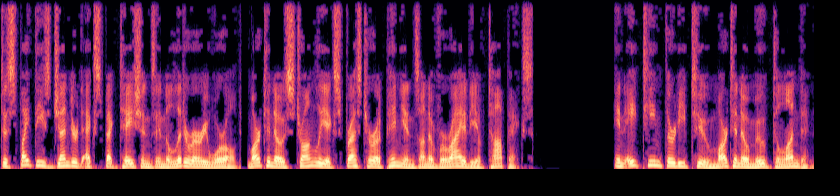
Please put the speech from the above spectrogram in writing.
Despite these gendered expectations in the literary world, Martineau strongly expressed her opinions on a variety of topics. In 1832 Martineau moved to London.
